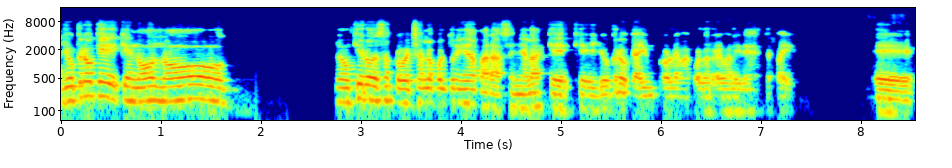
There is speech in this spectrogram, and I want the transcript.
yo creo que, que, no, no, no quiero desaprovechar la oportunidad para señalar que, que yo creo que hay un problema con la revalida en este país. Eh,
